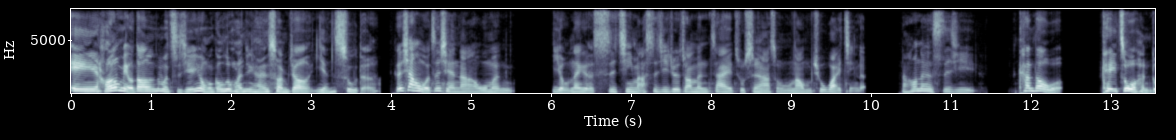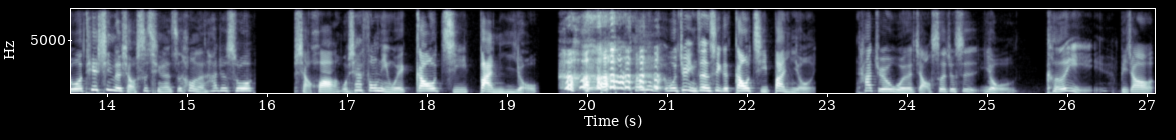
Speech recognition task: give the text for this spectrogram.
诶，好像没有到那么直接，因为我们工作环境还是算比较严肃的。可是像我之前呢、我们有那个司机嘛，司机就是专门载主持人啊什么，然后我们去外景的。然后那个司机看到我可以做很多贴心的小事情了之后呢，他就说：“小花，我现在封你为高级伴游。”我我觉得你真的是一个高级伴游。他觉得我的角色就是有可以比较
